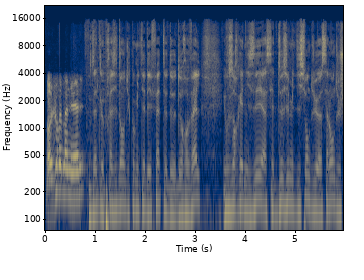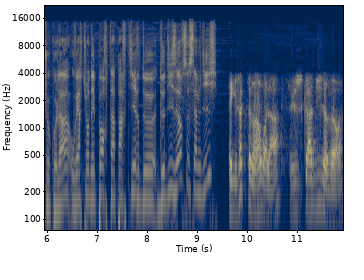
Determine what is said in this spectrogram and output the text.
Bonjour Emmanuel. Vous êtes le président du comité des fêtes de, de Revel et vous organisez euh, cette deuxième édition du euh, salon du chocolat. Ouverture des portes à partir de, de 10h ce samedi. Exactement, voilà, jusqu'à 19h.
